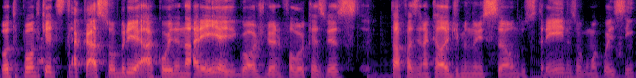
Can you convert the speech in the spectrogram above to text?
Outro ponto que é destacar sobre a corrida na areia, igual o Juliano falou, que às vezes tá fazendo aquela diminuição dos treinos, alguma coisa assim,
